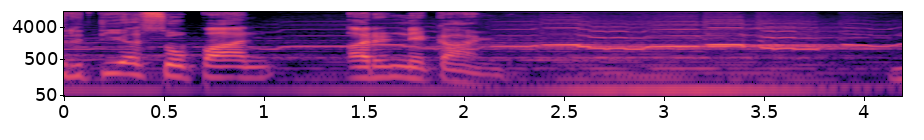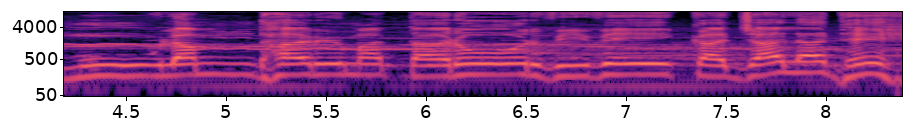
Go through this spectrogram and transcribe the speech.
तृतीय सोपान, अरण्यकांड। मूलम धर्म तरोर्विवेक जलधेः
